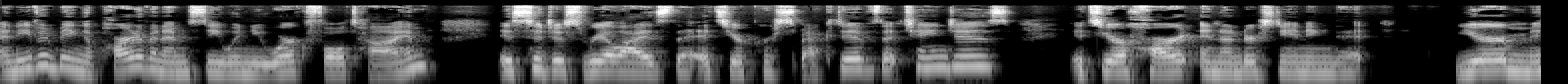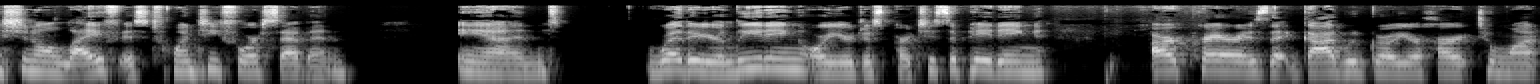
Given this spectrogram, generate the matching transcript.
and even being a part of an MC when you work full time is to just realize that it's your perspective that changes. It's your heart and understanding that your missional life is 24 7. And whether you're leading or you're just participating, our prayer is that God would grow your heart to want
